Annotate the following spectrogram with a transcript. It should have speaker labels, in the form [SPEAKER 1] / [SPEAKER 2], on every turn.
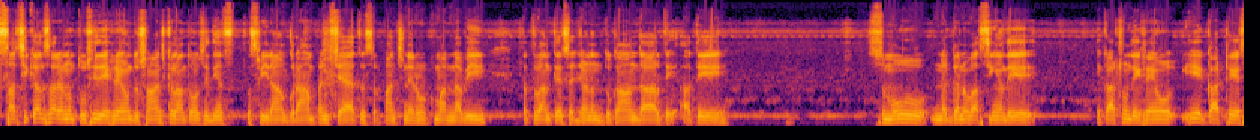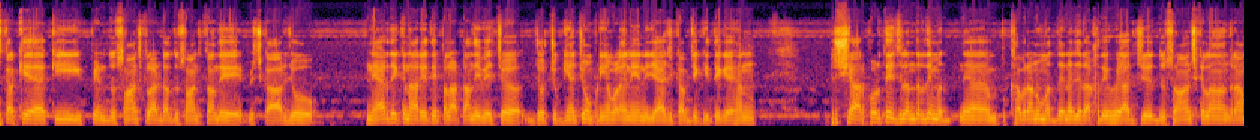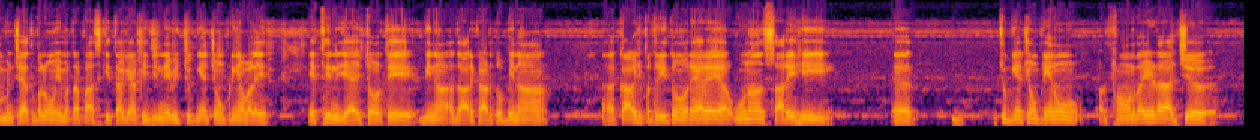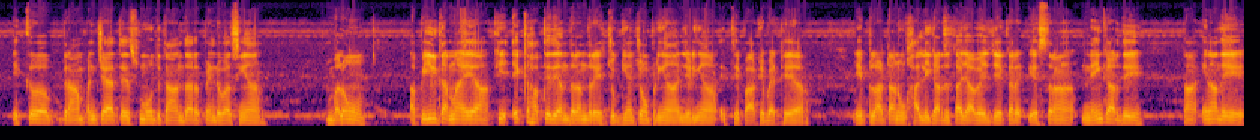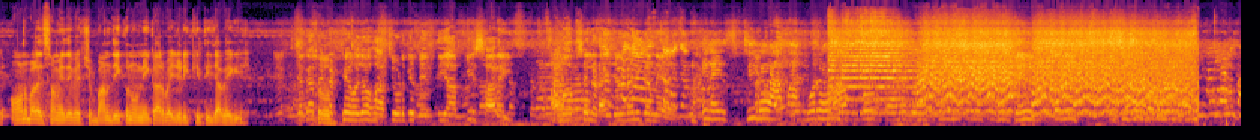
[SPEAKER 1] ਸਤਿ ਸ਼੍ਰੀ ਅਕਾਲ ਸਾਰਿਆਂ ਨੂੰ। ਤੁਸੀਂ ਦੇਖ ਰਹੇ ਹੋ ਦੁਸਾਂਝ ਕਲਾਂ ਤੋਂ ਸਿੱਧੀਆਂ ਤਸਵੀਰਾਂ। ਗ੍ਰਾਮ ਪੰਚਾਇਤ ਸਰਪੰਚ ਨਿਰਮਲ ਕੁਮਾਰ ਨਵੀ, ਪਤਵੰਤੇ ਸੱਜਣ ਦੁਕਾਨਦਾਰ ਤੇ ਅਤੇ ਸਮੂਹ ਨਗਰ ਨਿਵਾਸੀਆਂ ਦੇ ਇਕੱਠ ਨੂੰ ਦੇਖ ਰਹੇ ਹੋ। ਇਹ ਇਕੱਠ ਇਸ ਕਰਕੇ ਹੈ ਕਿ ਪਿੰਡ ਦੁਸਾਂਝ ਕਲਾਡਾ ਦੁਸਾਂਝ ਕਲਾਂ ਦੇ ਵਿਚਕਾਰ ਜੋ ਨਹਿਰ ਦੇ ਕਿਨਾਰੇ ਤੇ ਪਲਾਟਾਂ ਦੇ ਵਿੱਚ ਜੋ ਝੁੱਗੀਆਂ ਝੌਂਪੜੀਆਂ ਵਾਲਿਆਂ ਨੇ ਨਜਾਇਜ਼ ਕਬਜ਼ੇ ਕੀਤੇ ਗਏ ਹਨ ਹੁਸ਼ਿਆਰਪੁਰ ਤੇ ਜਲੰਧਰ ਦੇ ਖਬਰਾਂ ਨੂੰ ਮੱਦੇਨਜ਼ਰ ਰੱਖਦੇ ਹੋਏ ਅੱਜ ਦੁਸਾਂਝ ਕਲਾਂ ਗ੍ਰਾਮ ਪੰਚਾਇਤ ਵੱਲੋਂ ਇਹ ਮਤਾ ਪਾਸ ਕੀਤਾ ਗਿਆ ਕਿ ਜਿੰਨੇ ਵੀ ਝੁੱਗੀਆਂ ਝੌਂਪੜੀਆਂ ਵਾਲੇ ਇੱਥੇ ਨਜਾਇਜ਼ ਤੌਰ ਤੇ ਬਿਨਾਂ ਆਧਾਰ ਕਾਰਡ ਤੋਂ, ਬਿਨਾਂ ਕਾਗਜ਼ ਪੱਤਰੀ ਤੋਂ ਰਹਿ ਰਹੇ ਆ, ਉਹਨਾਂ ਸਾਰੇ ਹੀ ਝੁੱਗੀਆਂ ਝੌਂਪੜੀਆਂ ਨੂੰ ਉਠਾਉਣ ਦਾ ਜਿਹੜਾ ਅੱਜ ਇੱਕ ਗ੍ਰਾਮ ਪੰਚਾਇਤ ਤੇ ਸਮੂਹ ਦੁਕਾਨਦਾਰ ਪਿੰਡ ਵਾਸੀਆਂ ਵੱਲੋਂ ਅਪੀਲ ਕਰਨ ਆਏ ਆ ਕਿ ਇੱਕ ਹਫ਼ਤੇ ਦੇ ਅੰਦਰ ਅੰਦਰ ਇਹ ਝੁੱਗੀਆਂ ਝੌਂਪੜੀਆਂ ਜਿਹੜੀਆਂ ਇੱਥੇ ਪਾ ਕੇ ਬੈਠੇ ਆ ਇਹ ਪਲਾਟਾਂ ਨੂੰ ਖਾਲੀ ਕਰ ਦਿੱਤਾ ਜਾਵੇ ਜੇਕਰ ਇਸ ਤਰ੍ਹਾਂ ਨਹੀਂ ਕਰਦੇ ਤਾਂ ਇਹਨਾਂ ਦੇ ਆਉਣ ਵਾਲੇ ਸਮੇਂ ਦੇ ਵਿੱਚ ਬਣਦੀ ਕਾਨੂੰਨੀ ਕਾਰਵਾਈ ਜਿਹੜੀ ਕੀਤੀ ਜਾਵੇਗੀ
[SPEAKER 2] एक जगह पे इकट्ठे हो जाओ हाथ जोड़ के बेनती है आपकी सारे ही हम आपसे लड़ाई झगड़ा नहीं करने आए
[SPEAKER 3] नहीं नहीं ठीक है आप आप बोल रहे हो आपको
[SPEAKER 2] कहीं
